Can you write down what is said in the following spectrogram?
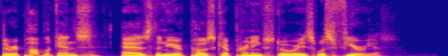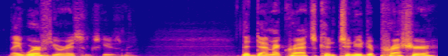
The Republicans as the New York Post kept printing stories, was furious. They were furious, excuse me. The Democrats continued to pressure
